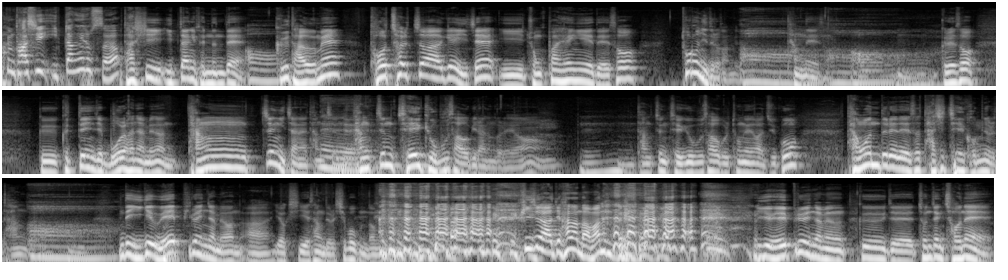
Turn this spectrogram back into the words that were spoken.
그럼 다시 입당해줬어요? 다시 입당이 됐는데 어. 그 다음에 더 철저하게 이제 이 종파 행위에 대해서 토론이 들어갑니다. 아. 당내에서. 어. 음. 그래서 그 그때 이제 뭘 하냐면은 당증 있잖아요. 당증. 네. 당증 재교부 사업이라는 거래요. 음. 음, 당증 재교부 사업을 통해 가지고 당원들에 대해서 다시 재검열을 다 한 거예요. 아. 근데 이게 왜 필요했냐면 아 역시 예상대로 15분 넘은 퀴즈 아직 하나 남았는데 이게 왜 필요했냐면 그 이제 전쟁 전에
